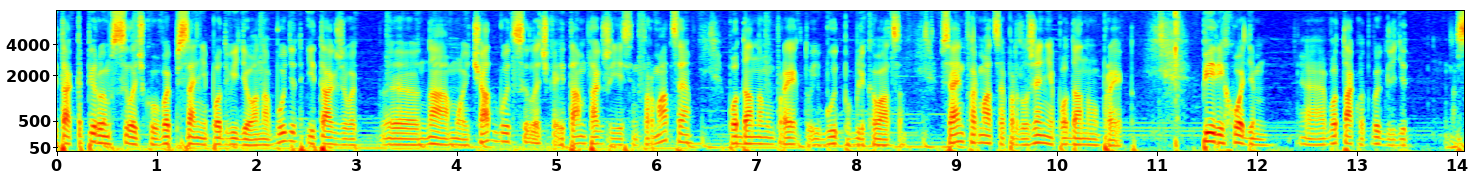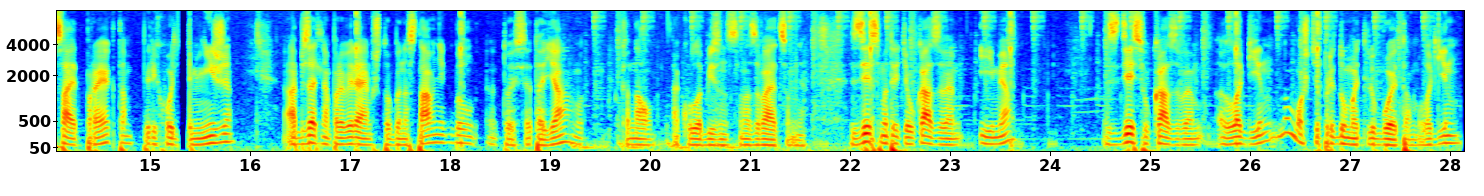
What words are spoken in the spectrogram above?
Итак, копируем ссылочку в описании под видео, она будет. И также э, на мой чат будет ссылочка, и там также есть информация по данному проекту и будет публиковаться. Вся информация, продолжение по данному проекту. Переходим, э, вот так вот выглядит сайт проекта, переходим ниже. Обязательно проверяем, чтобы наставник был, э, то есть это я, вот канал Акула Бизнеса называется у меня. Здесь, смотрите, указываем имя, здесь указываем логин, ну, можете придумать любой там логин,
